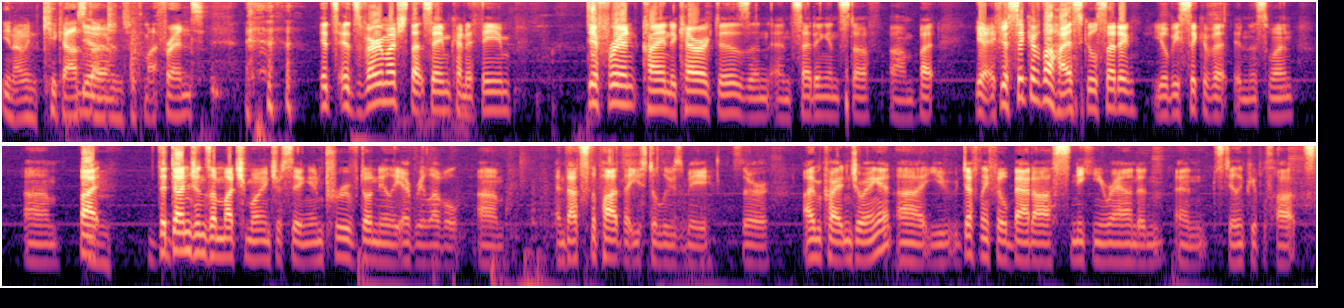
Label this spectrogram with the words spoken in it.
you know, in kick-ass Yeah. dungeons with my friends." it's it's very much that same kind of theme, different kind of characters and, and setting and stuff. Um, but yeah, if you're sick of the high school setting, you'll be sick of it in this one. Um, but the dungeons are much more interesting, improved on nearly every level, um, and that's the part that used to lose me. So I'm quite enjoying it. Uh, you definitely feel badass sneaking around and, and stealing people's hearts.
